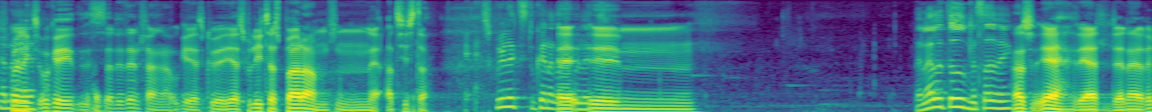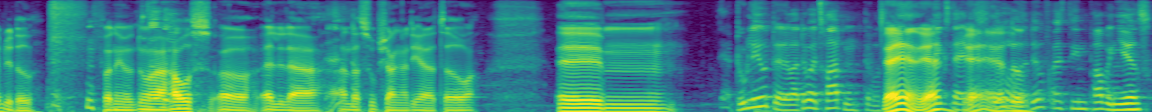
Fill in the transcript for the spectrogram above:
Han er- Skrillex, okay, så det er den genre. Okay, jeg skulle, jeg skulle lige tage og spørge dig om sådan uh, artister. Skrillex, du kender godt Øh, Skrillex. øhm, Den er lidt død, men stadigvæk. altså, ja, ja, den er rimelig død. For nu, nu har House og alle de der andre subgenre, de har taget over. Øhm, Ja, du levede, det var, det var i 13. Det var Ja, ja, ja. Ja, ja, det, var, det var faktisk dine popping years.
